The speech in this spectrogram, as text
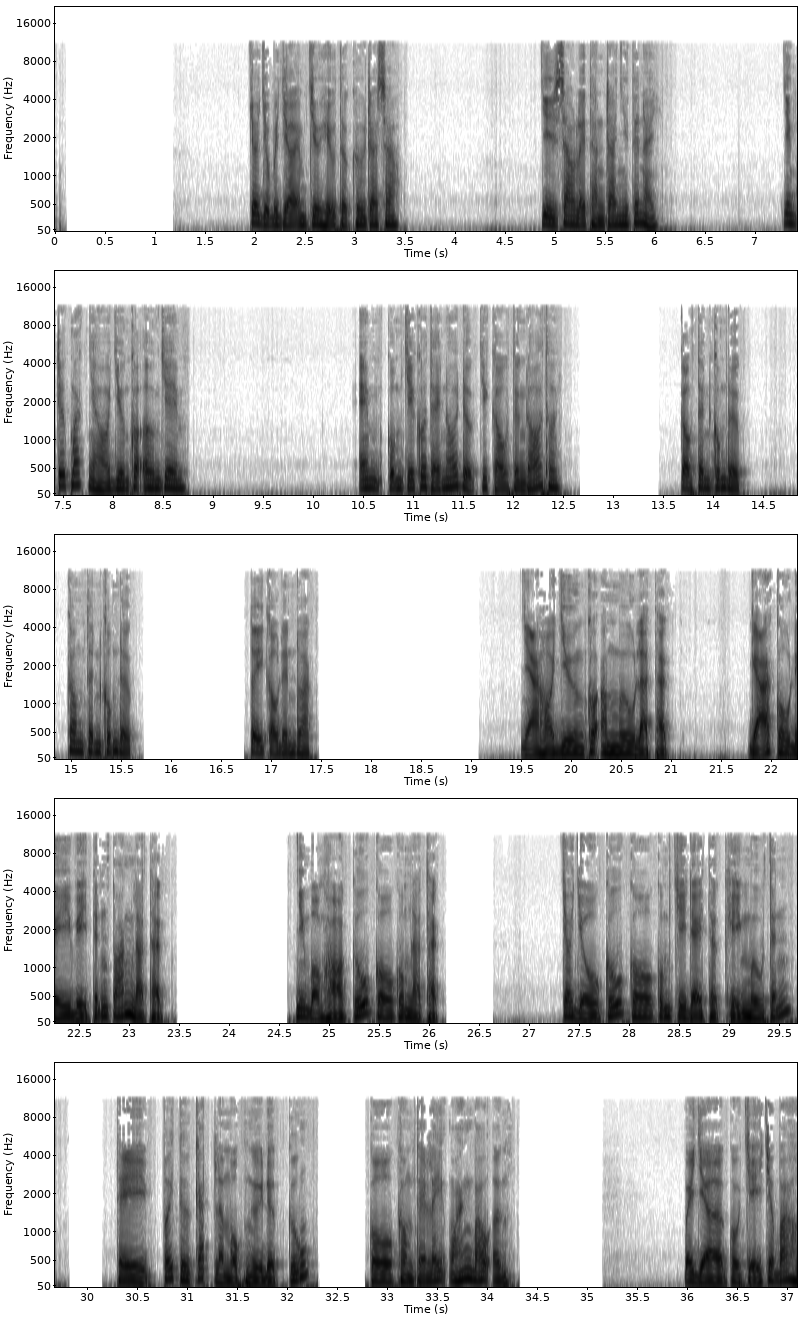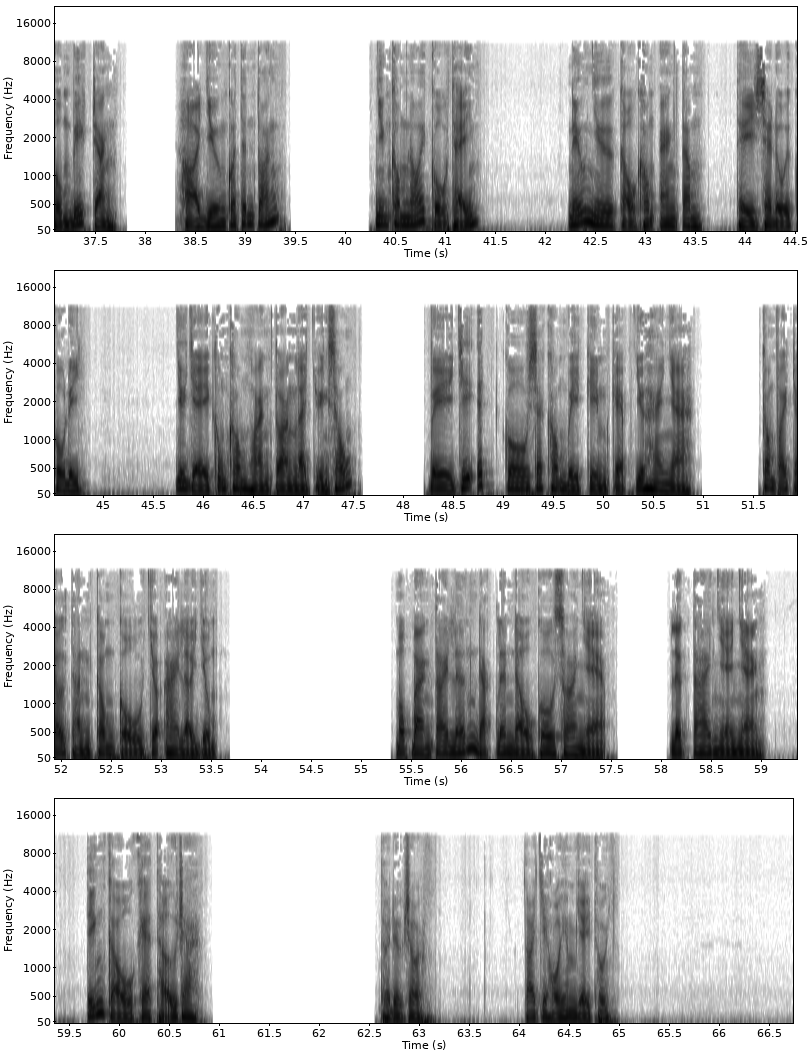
Cho dù bây giờ em chưa hiểu thực hư ra sao, Vì sao lại thành ra như thế này? Nhưng trước mắt nhà họ Dương có ơn với em. Em cũng chỉ có thể nói được với cậu từng đó thôi. Cậu tin cũng được, Không tin cũng được. Tùy cậu định đoạt. Nhà họ Dương có âm mưu là thật Gã cô đi vì tính toán là thật. Nhưng bọn họ cứu cô cũng là thật. Cho dù cứu cô cũng chỉ để thực hiện mưu tính, Thì với tư cách là một người được cứu, Cô không thể lấy oán báo ân. Bây giờ cô chỉ cho bá Hùng biết rằng Họ Dương có tính toán. Nhưng không nói cụ thể. Nếu như cậu không an tâm, Thì sẽ đuổi cô đi. Như vậy cũng không hoàn toàn là chuyện xấu. Vì chí ít cô sẽ không bị kìm kẹp giữa hai nhà. Không phải trở thành công cụ cho ai lợi dụng. Một bàn tay lớn đặt lên đầu cô xoa nhẹ. Lực tay nhẹ nhàng. Tiếng cậu khẽ thở ra. Thôi được rồi. Ta chỉ hỏi em vậy thôi.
